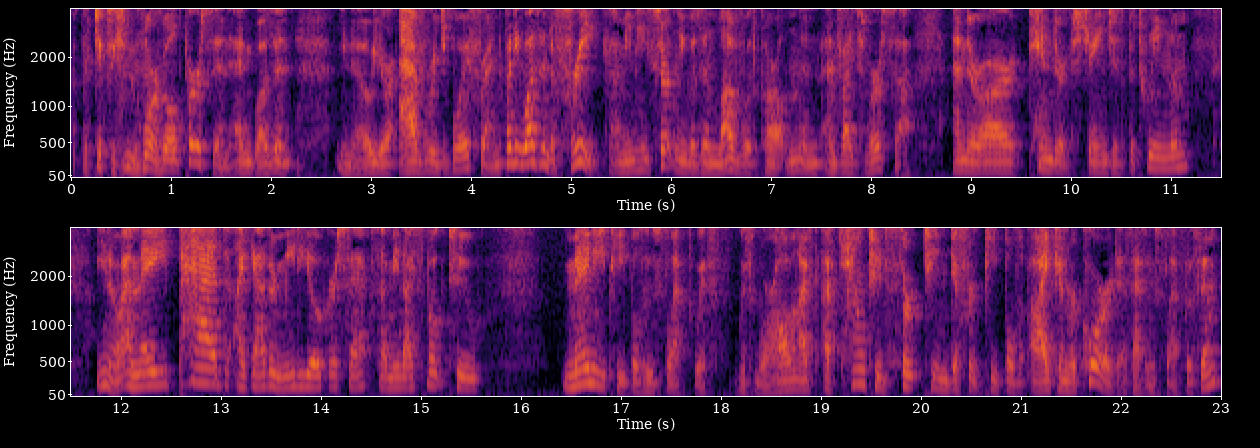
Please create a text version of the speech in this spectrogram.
a particularly normal person and wasn't, you know, your average boyfriend, but he wasn't a freak. I mean, he certainly was in love with Carlton and, and vice versa. And there are tender exchanges between them, you know, and they had, I gather, mediocre sex. I mean, I spoke to many people who slept with with Warhol, and I've I've counted thirteen different people that I can record as having slept with him,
